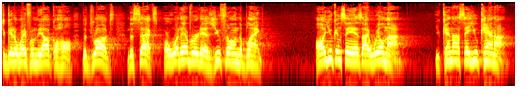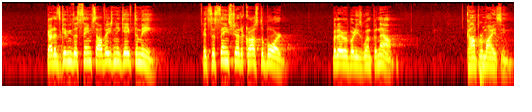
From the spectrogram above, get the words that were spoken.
to get away from the alcohol, the drugs, the sex, or whatever it is. You fill in the blank. All you can say is, I will not. You cannot say you cannot. God has given you the same salvation He gave to me. It's the same straight across the board. But everybody's wimping out compromising.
